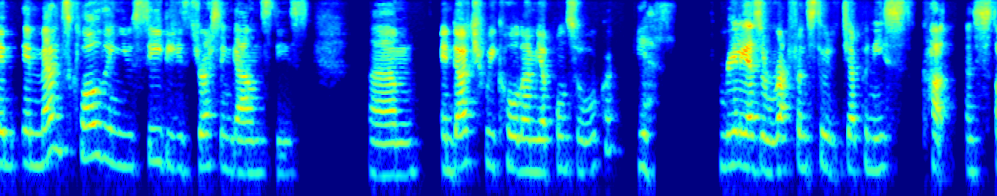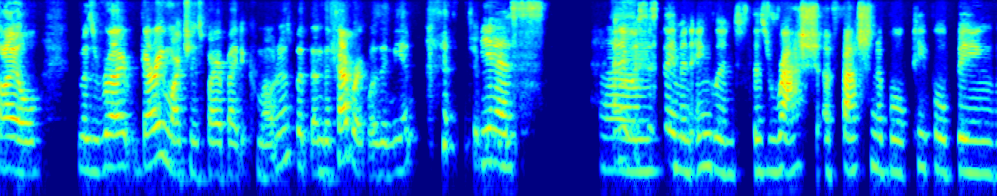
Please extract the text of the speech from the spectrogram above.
in, in men's clothing, you see these dressing gowns, these, um, in Dutch, we call them Japanse rokken, Yes. really as a reference to the Japanese cut and style. It was very, very much inspired by the kimonos, but then the fabric was Indian. Yes. And it was Um, the same in England. This rash of fashionable people being,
